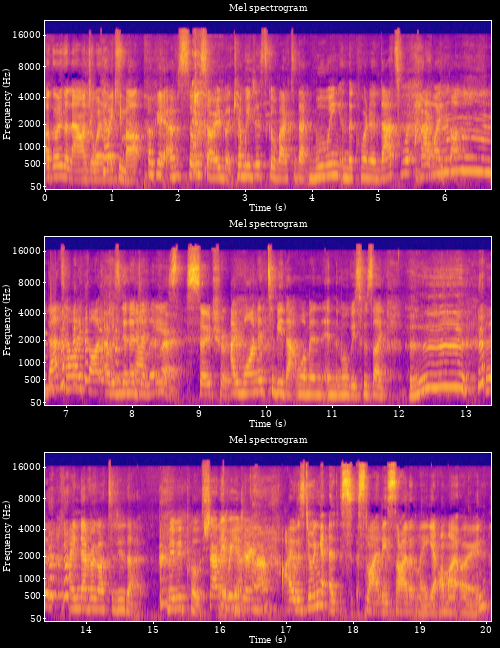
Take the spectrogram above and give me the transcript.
I'll go to the lounge. I won't wake him up. Okay, I'm so sorry, but can we just go back to that mooing in the corner? That's what how I thought. That's how I thought I was gonna That deliver. is so true. I wanted to be that woman in the movies who's like, I never got to do that. Maybe post. Shani, but were you doing that? I was doing it slightly silently, yeah, on my own.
